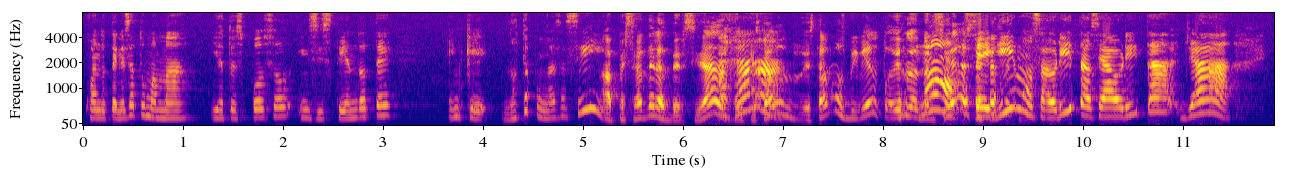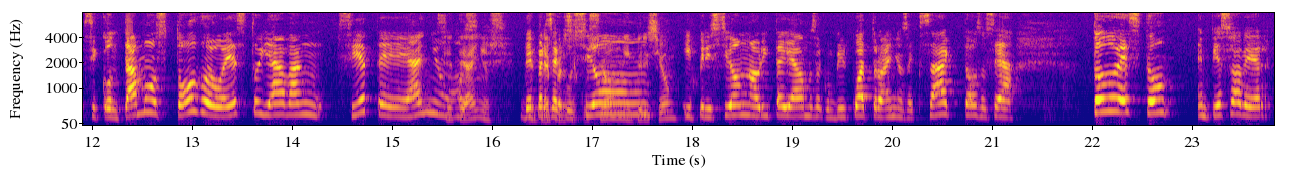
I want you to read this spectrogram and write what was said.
cuando tenés a tu mamá y a tu esposo insistiéndote en que no te pongas así. A pesar de la adversidad, porque estamos, viviendo todavía una adversidad. No, seguimos ahorita, o sea, ahorita ya, si contamos todo esto, ya van siete años. Siete años. De persecución, y prisión. Y prisión, ahorita ya vamos a cumplir cuatro años exactos, o sea, todo esto empiezo a ver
